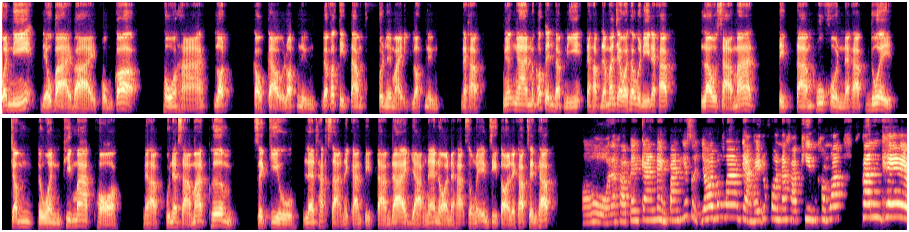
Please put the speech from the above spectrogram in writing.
วันนี้เดี๋ยวบ่ายบ่ายๆผมก็โทรหาล็อตเก่าๆล็อตหนึ่งแล้วก็ติดตามคนใหม่ๆอีกล็อตหนึ่งนะครับ งานมันก็เป็นแบบนี้นะครับ และมั่นใจว่าถ้าวันนี้นะครับ เราสามารถติดตามผู้คนนะครับ ด้วยจำนวนที่มากพอนะครับ คุณจะสามารถเพิ่มสกิลและทักษะในการติดตามได้อย่างแน่นอนนะฮะส่งให้ MC ต่อเลยครับเชิญครับ โอ้โหนะคะ เป็นการแบ่งปันที่สุดยอดมากๆ อยากให้ทุกคนนะคะ พิมพ์คำว่าขั้นเทพ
